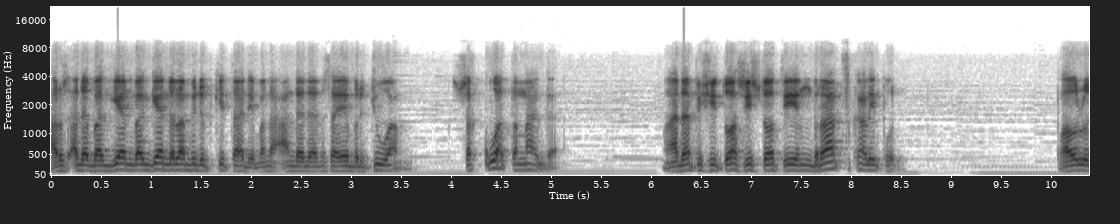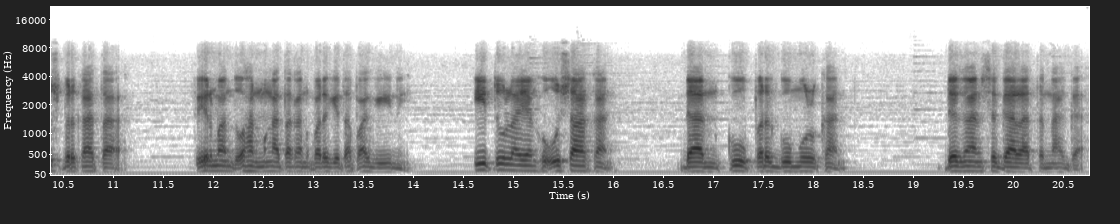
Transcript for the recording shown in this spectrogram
Harus ada bagian-bagian dalam hidup kita di mana Anda dan saya berjuang sekuat tenaga. Menghadapi situasi-situasi yang berat sekalipun. Paulus berkata, firman Tuhan mengatakan kepada kita pagi ini, itulah yang kuusahakan dan kupergumulkan dengan segala tenaga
